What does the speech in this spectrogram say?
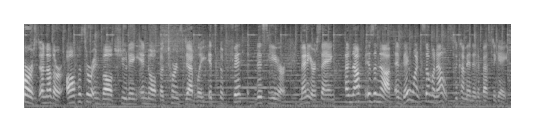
First, another officer involved shooting in Norfolk turns deadly. It's the fifth this year. Many are saying enough is enough and they want someone else to come in and investigate.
